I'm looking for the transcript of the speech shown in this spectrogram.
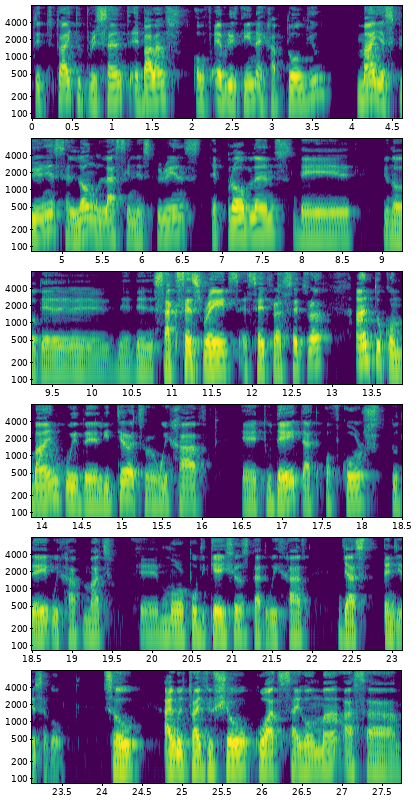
to try to present a balance of everything I have told you my experience, a long-lasting experience, the problems, the you know the the, the success rates, etc., etc., and to combine with the literature we have uh, today. That of course today we have much uh, more publications that we had just ten years ago. So I will try to show quad zygoma as a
